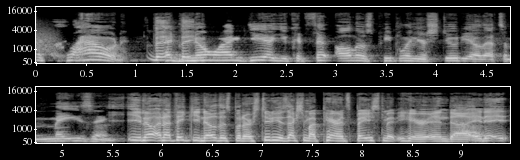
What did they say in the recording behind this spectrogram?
the crowd. The, had the, no idea you could fit all those people in your studio. That's amazing. You know, and I think you know this, but our studio is actually my parents' basement here, and uh, oh, it, it,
